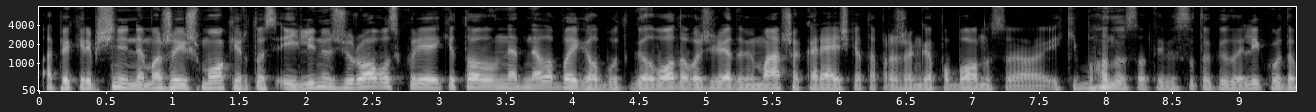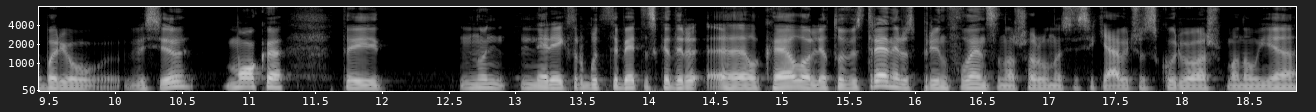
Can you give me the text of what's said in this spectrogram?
apie krepšinį nemažai išmokė ir tos eilinius žiūrovus, kurie iki tol net nelabai galbūt galvodavo žiūrėdami mačą, ką reiškia ta pažanga po bonuso, iki bonuso, tai visų tokių dalykų dabar jau visi moka. Tai nu, nereikia turbūt stebėtis, kad ir LKL lietuvis trenerius priinfluencino Šarūnas Isikevičius, kuriuo aš manau jie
